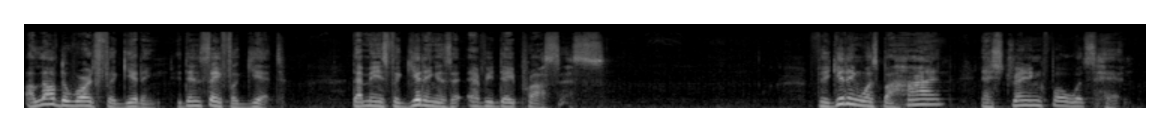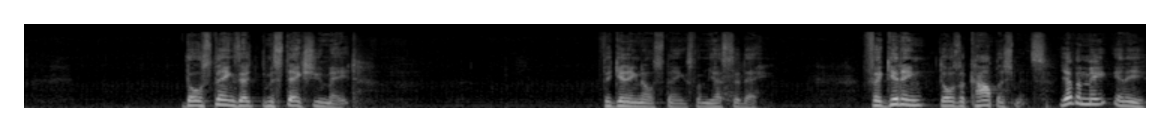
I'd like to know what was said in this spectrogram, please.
I love the word forgetting. It didn't say forget. That means forgetting is an everyday process forgetting what's behind and straining forward's head. Those things that mistakes you made. Forgetting those things from yesterday. Forgetting those accomplishments. You ever meet any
